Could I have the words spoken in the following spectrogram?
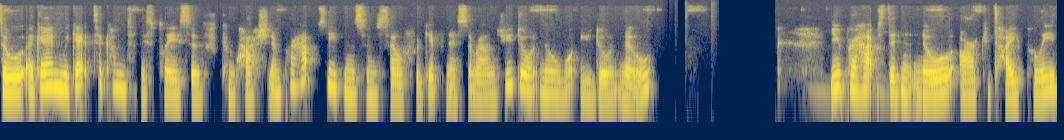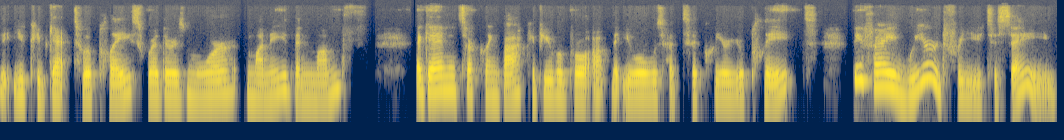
so again we get to come to this place of compassion and perhaps even some self forgiveness around you don't know what you don't know. You perhaps mm. didn't know archetypally that you could get to a place where there's more money than month. Again circling back if you were brought up that you always had to clear your plate be very weird for you to save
